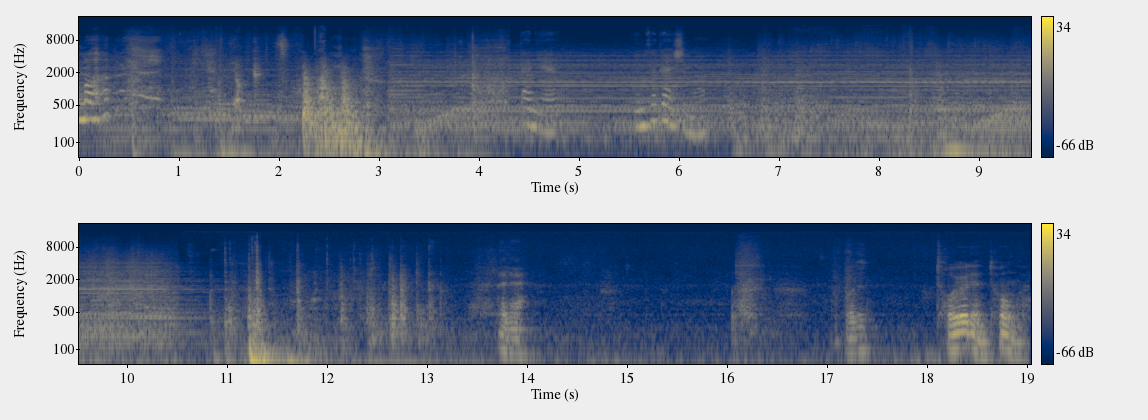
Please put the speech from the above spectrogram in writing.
大年，你们在干什么？蕾蕾，我的头有点痛啊，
